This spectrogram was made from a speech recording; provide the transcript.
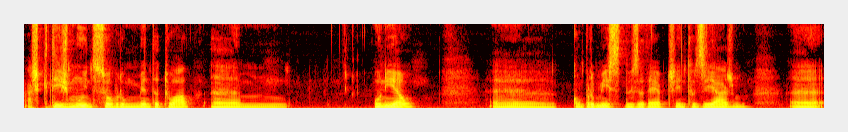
acho que diz muito sobre o momento atual. Um, união, uh, compromisso dos adeptos, entusiasmo. Uh,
